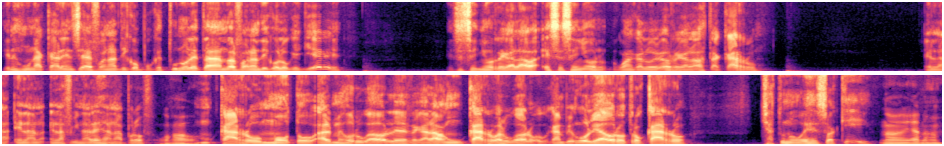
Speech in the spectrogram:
Tienes una carencia de fanáticos porque tú no le estás dando al fanático lo que quiere. Ese señor regalaba, ese señor, Juan Carlos Delgado, regalaba hasta carro en, la- en la- en las finales de Anaprof. Wow. Carro, moto, al mejor jugador le regalaban un carro, al jugador campeón goleador otro carro. Ya tú no ves eso aquí No, ya no.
